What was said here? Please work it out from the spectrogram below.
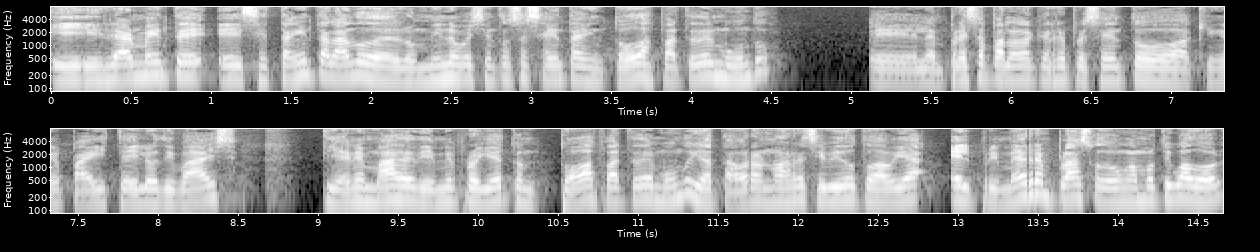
y realmente eh, se están instalando desde los 1960 en todas partes del mundo. Eh, la empresa para la que represento aquí en el país, Taylor Device, tiene más de 10.000 proyectos en todas partes del mundo y hasta ahora no ha recibido todavía el primer reemplazo de un amortiguador,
